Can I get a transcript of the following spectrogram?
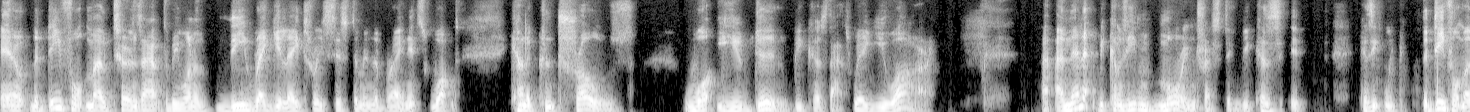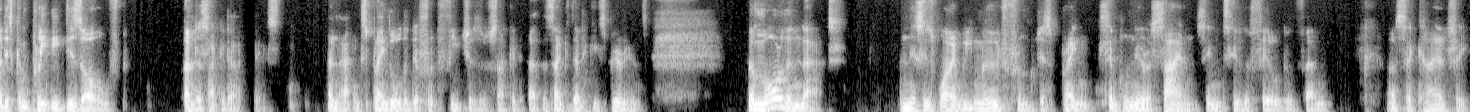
you know, the default mode turns out to be one of the regulatory system in the brain. It's what kind of controls what you do because that's where you are. And then it becomes even more interesting because it because the default mode is completely dissolved under psychedelics. And that explains all the different features of psyched- uh, the psychedelic experience. But more than that, and this is why we moved from just brain simple neuroscience into the field of, um, of psychiatry,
